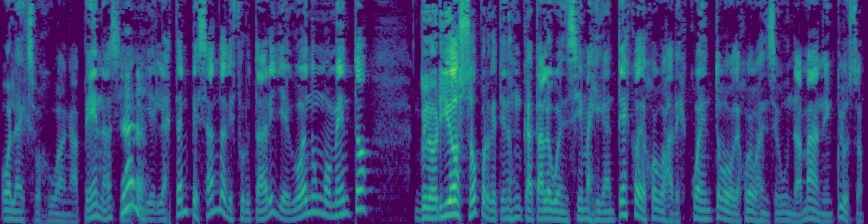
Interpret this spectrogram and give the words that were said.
o la Xbox One apenas y la está empezando a disfrutar y llegó en un momento glorioso, porque tienes un catálogo encima gigantesco de juegos a descuento o de juegos en segunda mano incluso.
